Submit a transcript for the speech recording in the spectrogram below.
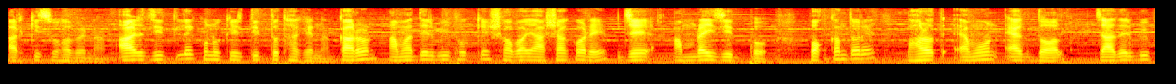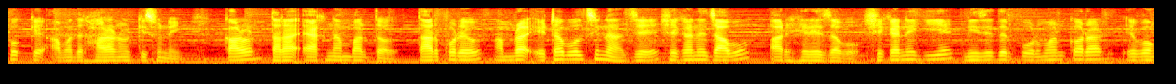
আর কিছু হবে না। আর জিতলে কোনো কৃতিত্ব থাকে না। কারণ আমাদের বিপক্ষে সবাই আশা করে যে আমরাই জিতব। পক্ষান্তরে ভারত এমন এক দল যাদের বিপক্ষে আমাদের হারানোর কিছু নেই, কারণ তারা এক নাম্বার দল। তারপরেও আমরা এটা বলছি না যে সেখানে যাব আর হেরে যাব। সেখানে গিয়ে নিজেদের প্রমাণ করার এবং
